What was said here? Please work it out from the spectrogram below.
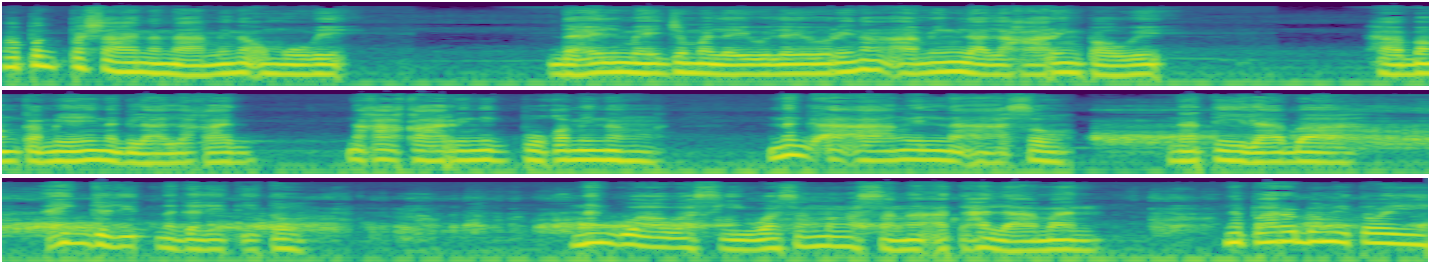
mapagpasyahan na namin na umuwi. Dahil medyo malayo-layo rin ang aming lalakaring pauwi. Habang kami ay naglalakad, nakakarinig po kami ng nag-aangil na aso na tila ba ay galit na galit ito. Nagwawasiwas ang mga sanga at halaman na para bang ito ay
